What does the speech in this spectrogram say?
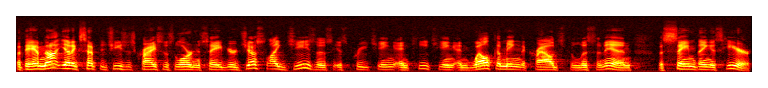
but they have not yet accepted Jesus Christ as Lord and Savior, just like Jesus is preaching and teaching and welcoming the crowds to listen in. The same thing is here.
